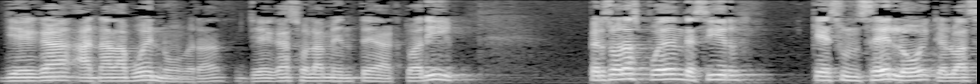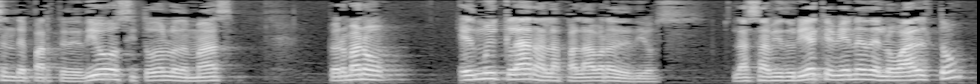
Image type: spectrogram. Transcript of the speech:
llega a nada bueno, ¿verdad? Llega solamente a actuar. Y personas pueden decir que es un celo y que lo hacen de parte de Dios y todo lo demás, pero hermano, es muy clara la palabra de Dios. La sabiduría que viene de lo alto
